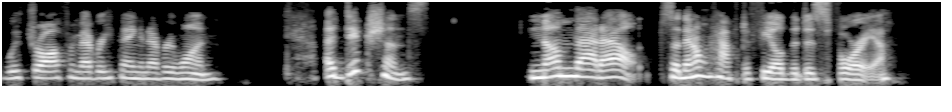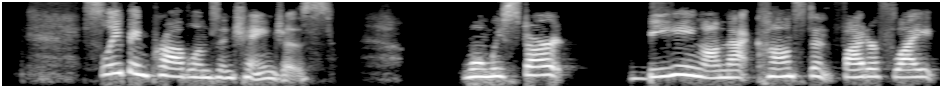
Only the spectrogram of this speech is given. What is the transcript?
withdraw from everything and everyone. Addictions numb that out so they don't have to feel the dysphoria. Sleeping problems and changes. When we start being on that constant fight or flight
